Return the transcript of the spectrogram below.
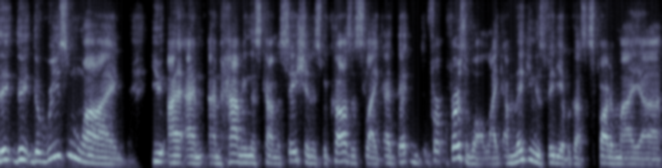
the, the, the reason why you I, I'm, I'm having this conversation is because it's like, I, for, first of all, like I'm making this video because it's part of my, uh,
